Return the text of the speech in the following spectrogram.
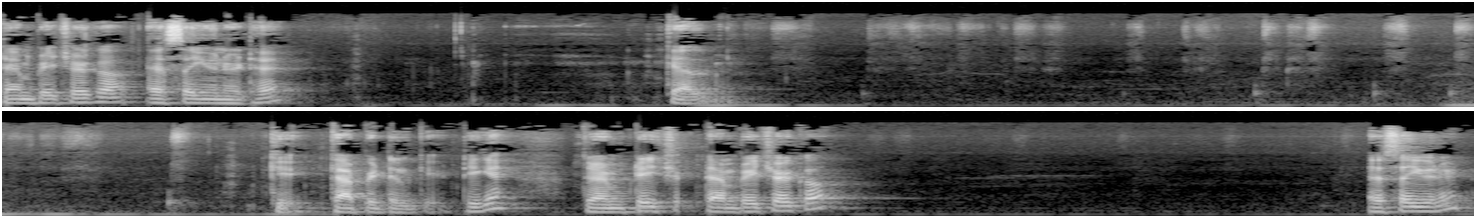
टेम्परेचर का ऐसा यूनिट है कैलविन के कैपिटल के ठीक है? टेम्परेचर टेम्परेचर का ऐसा यूनिट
